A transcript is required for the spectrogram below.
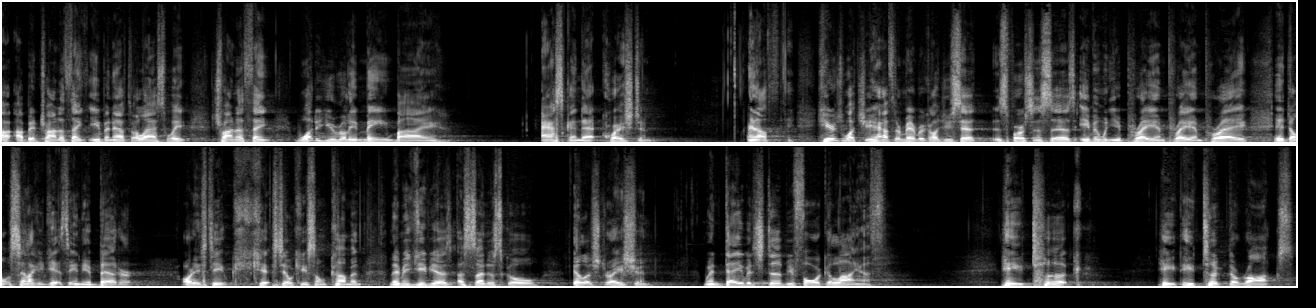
I've been trying to think even after last week, trying to think, what do you really mean by asking that question? And I, here's what you have to remember because you said, this person says, even when you pray and pray and pray, it don't seem like it gets any better or it still, still keeps on coming. Let me give you a, a Sunday school illustration. When David stood before Goliath, he took, he, he took the rocks,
